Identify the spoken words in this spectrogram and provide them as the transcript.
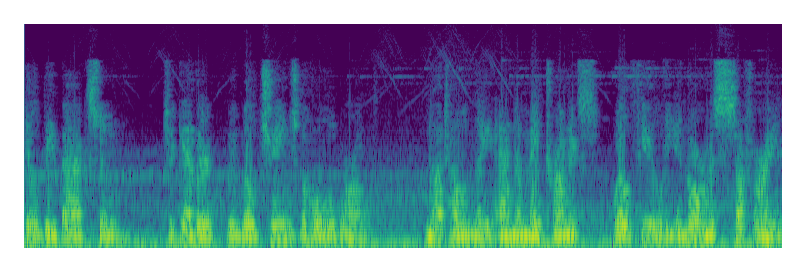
He'll be back soon. Together, we will change the whole world. Not only animatronics will feel the enormous suffering,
